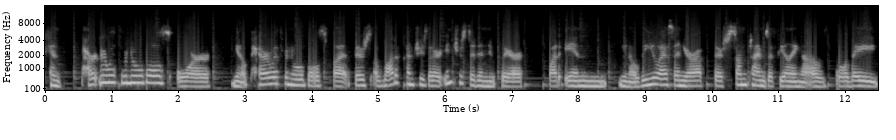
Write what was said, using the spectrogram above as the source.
can partner with renewables or you know, pair with renewables, but there's a lot of countries that are interested in nuclear. But in, you know, the US and Europe, there's sometimes a feeling of, well, they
